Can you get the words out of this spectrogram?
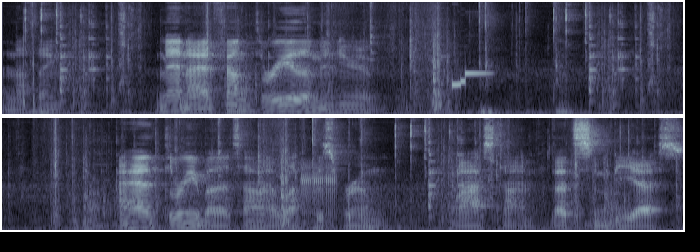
Nothing. Man, I had found three of them in here. I had three by the time I left this room last time. That's some BS.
